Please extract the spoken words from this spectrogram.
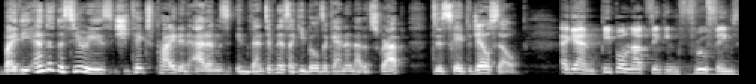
By the end of the series, she takes pride in Adam's inventiveness, like he builds a cannon out of scrap to escape the jail cell. Again, people not thinking through things.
